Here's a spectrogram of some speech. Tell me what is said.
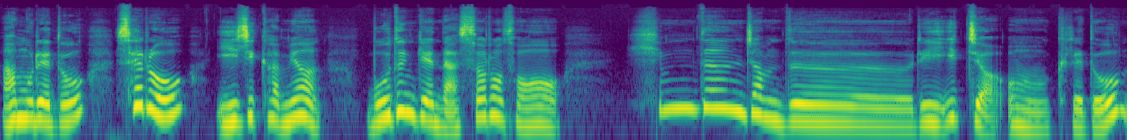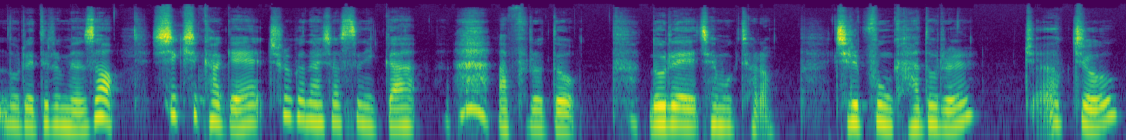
아무래도 새로 이직하면 모든 게 낯설어서 힘든 점들이 있죠. 어, 그래도 노래 들으면서 씩씩하게 출근하셨으니까 앞으로도 노래 제목처럼 질풍 가도를 쭉쭉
